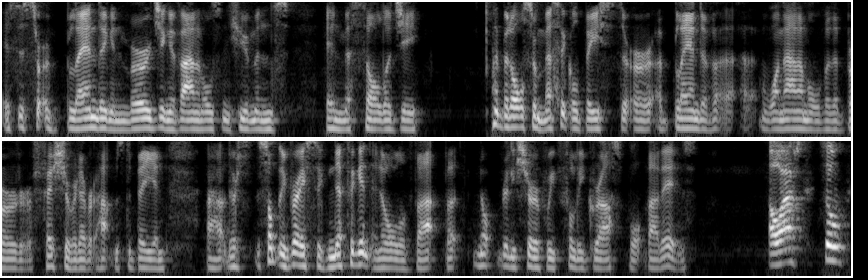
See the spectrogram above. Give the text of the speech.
is this sort of blending and merging of animals and humans in mythology but also mythical beasts that are a blend of a, a, one animal with a bird or a fish or whatever it happens to be. And uh, there's something very significant in all of that, but not really sure if we fully grasp what that is. Oh, so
